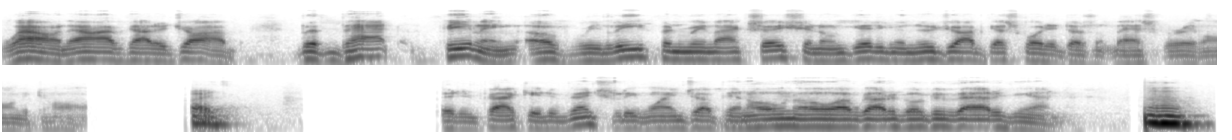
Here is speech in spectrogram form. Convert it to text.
wow, now I've got a job. But that feeling of relief and relaxation on getting a new job, guess what? It doesn't last very long at all. Right. But in fact, it eventually winds up in, oh no, I've got to go do that again. Mhm.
